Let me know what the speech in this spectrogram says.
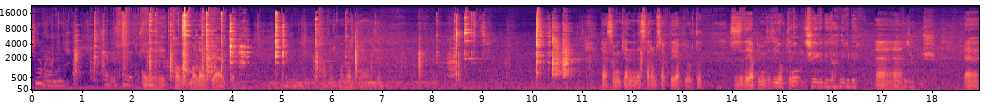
içine koyalım. Şöyle üstünde. Evet kavurmalar geldi. Kavurmalar geldi. Yasemin kendine sarımsaklı yapıyordu. Size de yapayım dedi. Yok dedim. O şey gibi yahni gibi He he yapacakmış. he.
